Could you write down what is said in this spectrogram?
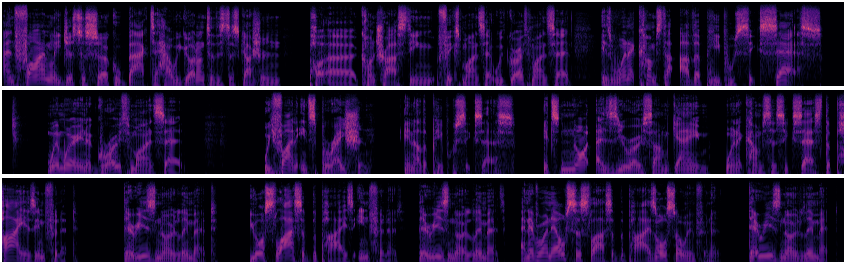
And finally, just to circle back to how we got onto this discussion uh, contrasting fixed mindset with growth mindset is when it comes to other people's success. When we're in a growth mindset, we find inspiration in other people's success. It's not a zero sum game when it comes to success. The pie is infinite, there is no limit. Your slice of the pie is infinite. There is no limit. And everyone else's slice of the pie is also infinite. There is no limit.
